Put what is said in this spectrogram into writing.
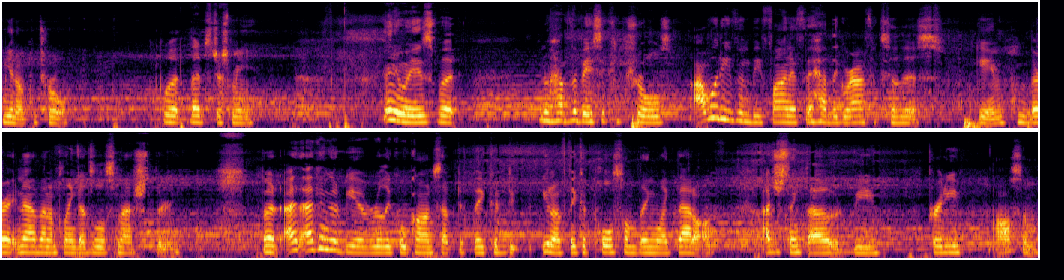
you know, control. But that's just me. Anyways, but you know, have the basic controls. I would even be fine if they had the graphics of this game right now that I'm playing Godzilla Smash 3. But I, I think it would be a really cool concept if they could, do, you know, if they could pull something like that off. I just think that would be pretty awesome.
